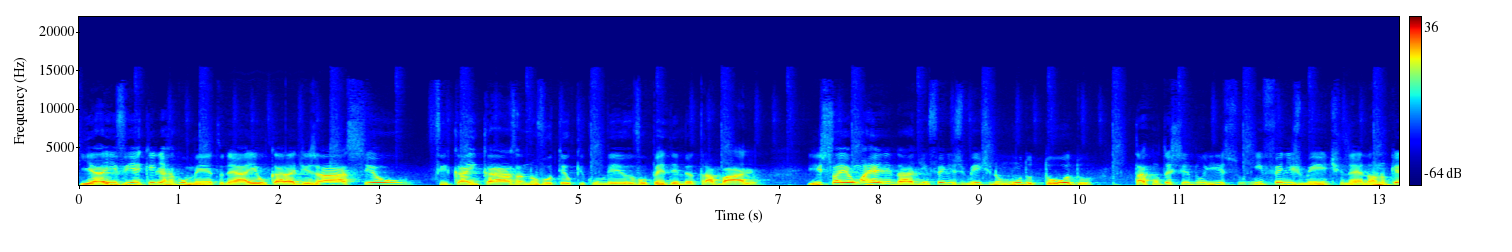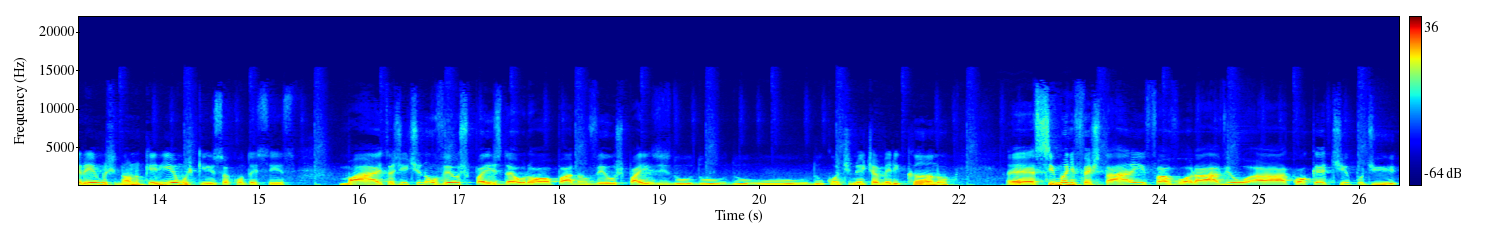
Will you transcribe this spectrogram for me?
e aí vem aquele argumento, né? Aí o cara diz: ah, se eu ficar em casa não vou ter o que comer, eu vou perder meu trabalho. Isso aí é uma realidade. Infelizmente, no mundo todo está acontecendo isso. Infelizmente, né? Nós não queremos, nós não queríamos que isso acontecesse. Mas a gente não vê os países da Europa, não vê os países do, do, do, do continente americano é, se manifestarem favorável a qualquer tipo de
